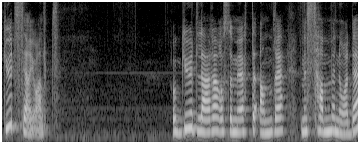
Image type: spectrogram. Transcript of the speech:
Gud ser jo alt. Og Gud lærer oss å møte andre med samme nåde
